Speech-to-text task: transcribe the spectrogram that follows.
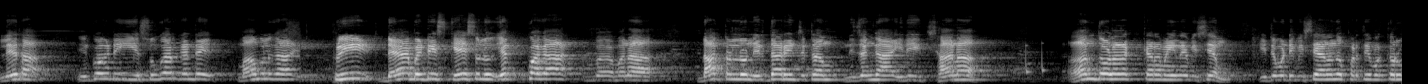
లేదా ఇంకొకటి ఈ షుగర్ కంటే మామూలుగా ప్రీ డయాబెటీస్ కేసులు ఎక్కువగా మన డాక్టర్లు నిర్ధారించటం నిజంగా ఇది చాలా ఆందోళనకరమైన విషయం. ఇటువంటి విషయాలను ప్రతి ఒక్కరూ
